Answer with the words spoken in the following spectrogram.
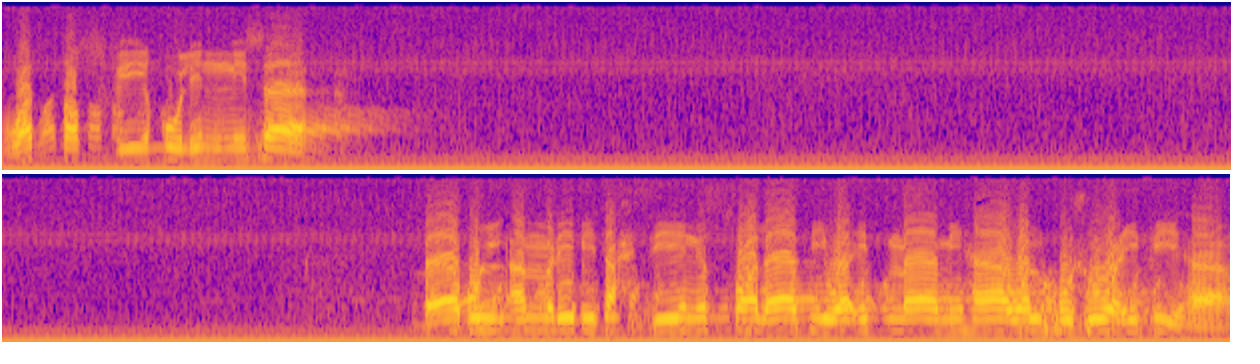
والتصفيق للنساء. باب الأمر بتحسين الصلاة وإتمامها والخشوع فيها.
